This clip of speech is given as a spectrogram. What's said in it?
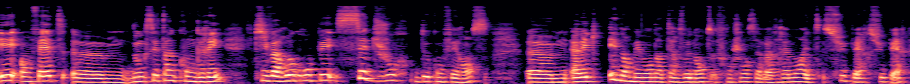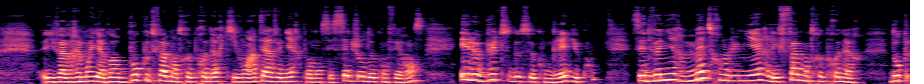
Et en fait, euh, donc c'est un congrès qui va regrouper 7 jours de conférences. Euh, avec énormément d'intervenantes. Franchement, ça va vraiment être super, super. Il va vraiment y avoir beaucoup de femmes entrepreneurs qui vont intervenir pendant ces 7 jours de conférences. Et le but de ce congrès, du coup, c'est de venir mettre en lumière les femmes entrepreneurs. Donc,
